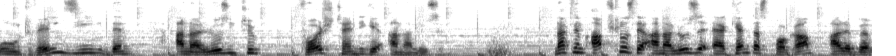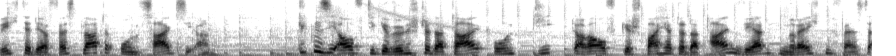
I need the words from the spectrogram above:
und wählen Sie den Analysentyp Vollständige Analyse. Nach dem Abschluss der Analyse erkennt das Programm alle Berichte der Festplatte und zeigt sie an. Klicken Sie auf die gewünschte Datei und die darauf gespeicherte Dateien werden im rechten Fenster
